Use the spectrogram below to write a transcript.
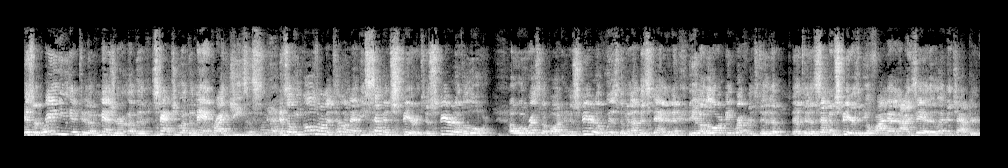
It's to bring you into the measure of the statue of the man Christ Jesus. And so he goes on to tell them that these seven spirits, the spirit of the Lord, uh, will rest upon him. The spirit of wisdom and understanding. And, you know, the Lord made reference to the uh, to the seven spirits, and you'll find that in Isaiah, the 11th chapter.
